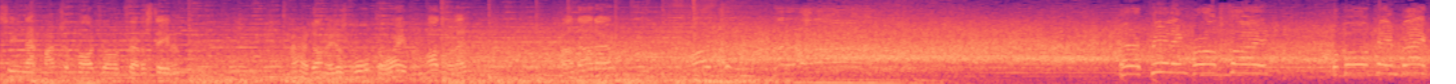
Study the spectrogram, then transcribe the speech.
Seen that much of Marjorie or Trevor Steven. Maradona just walked away from Hoddle Maradona. They're appealing for offside. The ball came back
